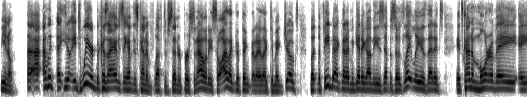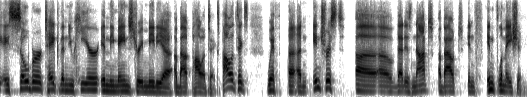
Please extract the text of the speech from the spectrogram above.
you know, I, I would, uh, you know, it's weird because I obviously have this kind of left of center personality, so I like to think that I like to make jokes. But the feedback that I've been getting on these episodes lately is that it's it's kind of more of a a, a sober take than you hear in the mainstream media about politics. Politics with uh, an interest uh, uh, that is not about inf- inflammation.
